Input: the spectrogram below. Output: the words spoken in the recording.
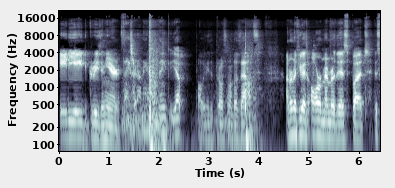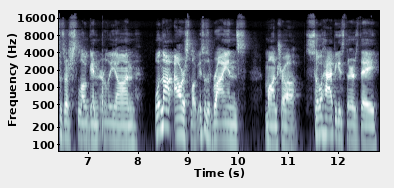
88 degrees in here. Thanks right down here, I think. Yep, probably need to throw some of those out. I don't know if you guys all remember this, but this was our slogan early on. Well, not our slogan. This is Ryan's mantra. So happy it's Thursday,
